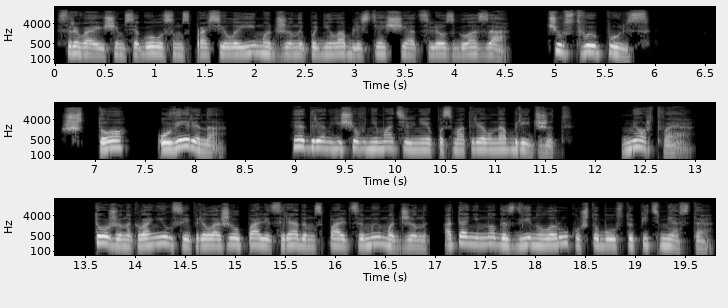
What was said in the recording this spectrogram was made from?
срывающимся голосом спросила Имаджин и подняла блестящие от слез глаза. «Чувствую пульс». «Что? Уверена?» Эдриан еще внимательнее посмотрел на Бриджит. «Мертвая». Тоже наклонился и приложил палец рядом с пальцем Имаджин, а та немного сдвинула руку, чтобы уступить место.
